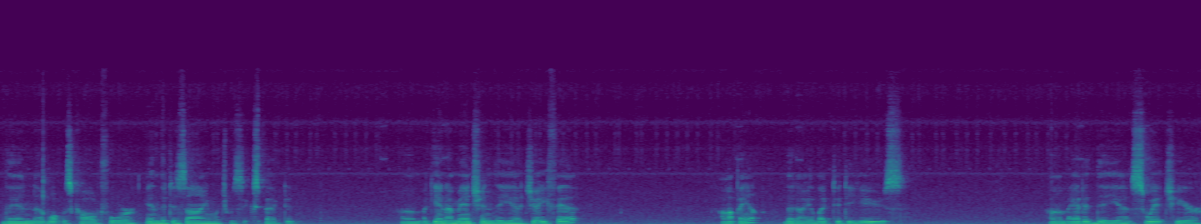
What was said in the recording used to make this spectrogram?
than uh, what was called for in the design, which was expected. Um, again, I mentioned the uh, JFET op amp that I elected to use. Um, added the uh, switch here.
